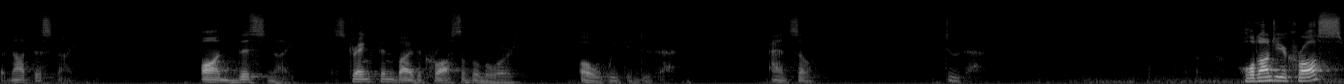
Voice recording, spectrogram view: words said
But not this night. On this night, strengthened by the cross of the Lord, oh, we can do that. And so, do that. Hold on to your cross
